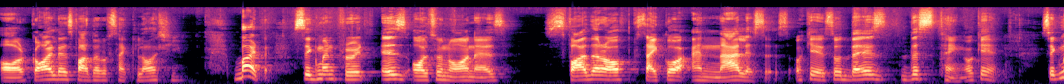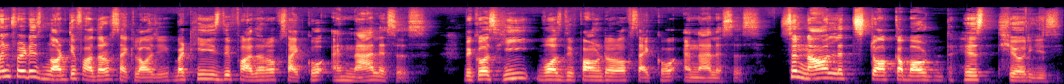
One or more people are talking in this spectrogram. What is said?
or called as father of psychology. But sigmund freud is also known as father of psychoanalysis. Okay so there is this thing okay? Sigmund freud is not the father of psychology but he is the father of psychoanalysis because he was the founder of psychoanalysis. So now let's talk about his theories.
